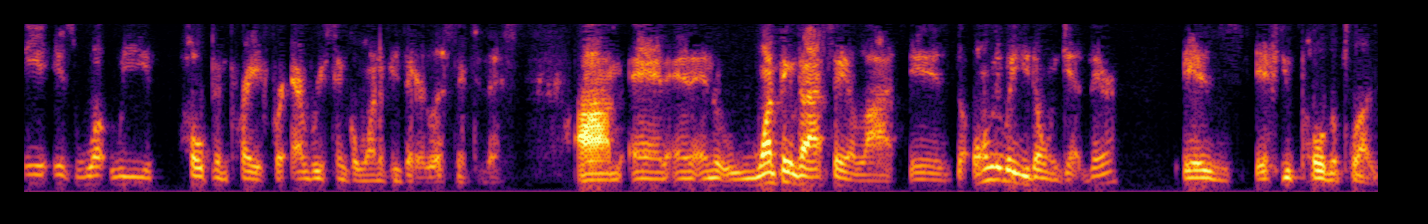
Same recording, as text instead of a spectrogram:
is what we hope and pray for every single one of you that are listening to this. Um, and and and one thing that I say a lot is the only way you don't get there is if you pull the plug.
